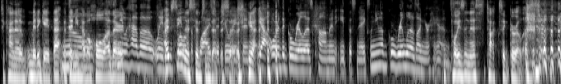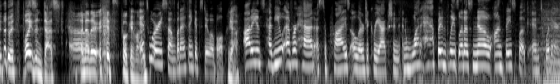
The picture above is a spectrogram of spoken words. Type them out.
to kind of mitigate that? But then you have a whole other. Then you have a lady I've seen this the fly Simpsons episode. situation. Yeah. or the gorillas come and eat the snakes, and you have gorillas on your hands. Poisonous, toxic gorillas with poison dust. Another, it's Pokemon. It's worrisome, but I think it's doable. Yeah. Audience, have you ever had a surprise allergic reaction and what happened? Please let us know on Facebook and Twitter.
